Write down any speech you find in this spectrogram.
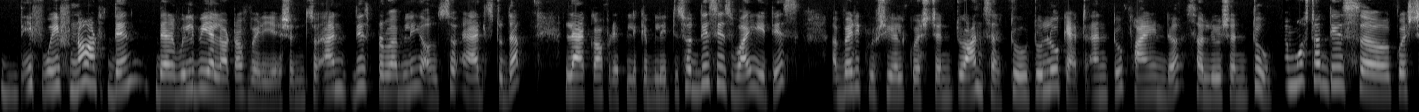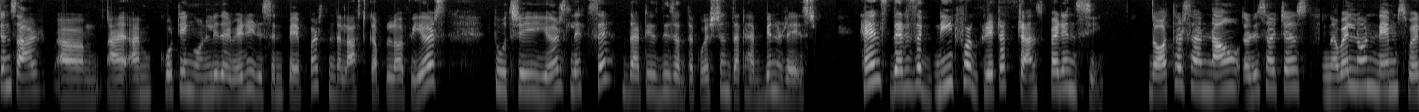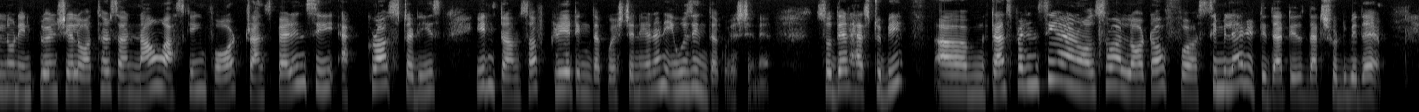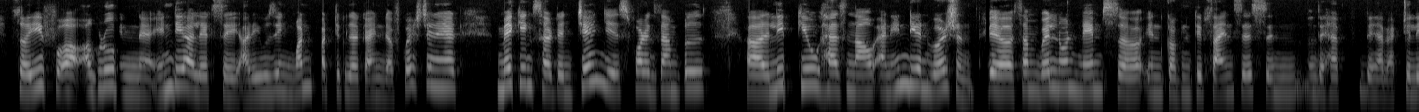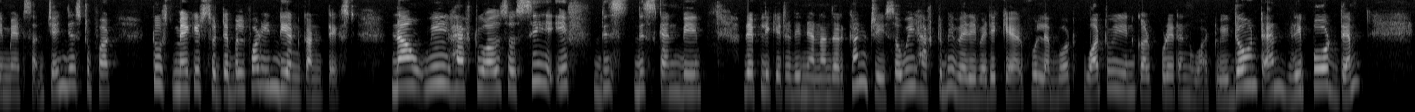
If if not then there will be a lot of variation. So and this probably also adds to the lack of replicability. So this is why it is a very crucial question to answer to to look at and to find a solution to. Most of these uh, questions are um, i am quoting only the very recent papers in the last couple of years 2 3 years let's say. That is these are the questions that have been raised. Hence there is a need for greater transparency the authors are now, the researchers, well known names, well known influential authors are now asking for transparency across studies in terms of creating the questionnaire and using the questionnaire. So, there has to be um, transparency and also a lot of uh, similarity that is that should be there. So, if uh, a group in uh, India let us say are using one particular kind of questionnaire making certain changes for example, uh, LEAP-Q has now an Indian version there are some well known names uh, in cognitive sciences in they have they have actually made some changes to for to make it suitable for Indian context. Now, we have to also see if this this can be replicated in another country. So, we have to be very very careful about what we incorporate and what we do not and report them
